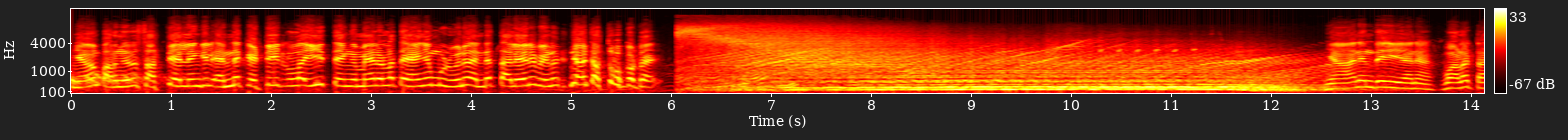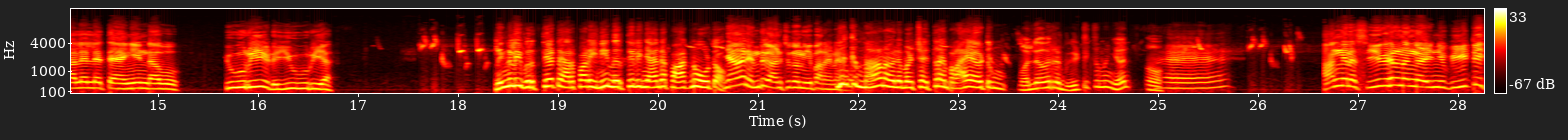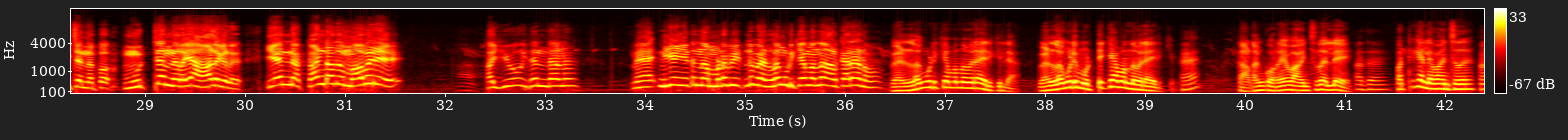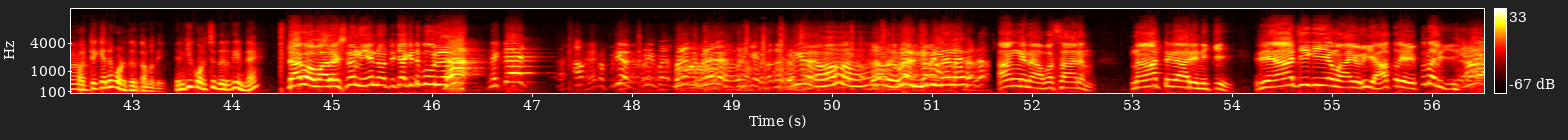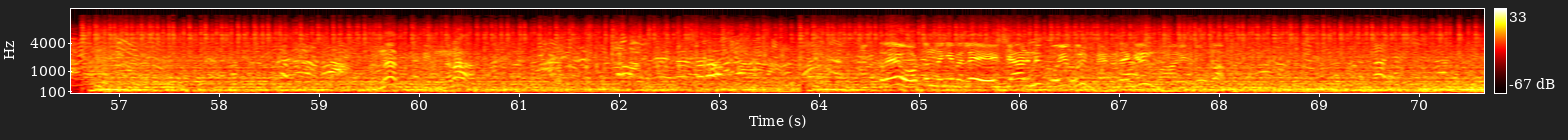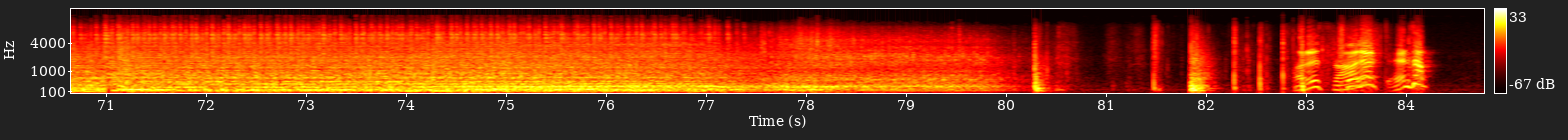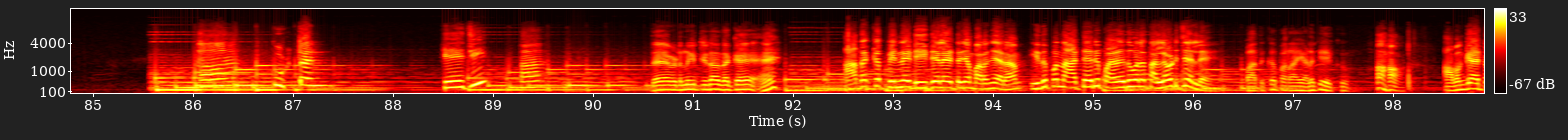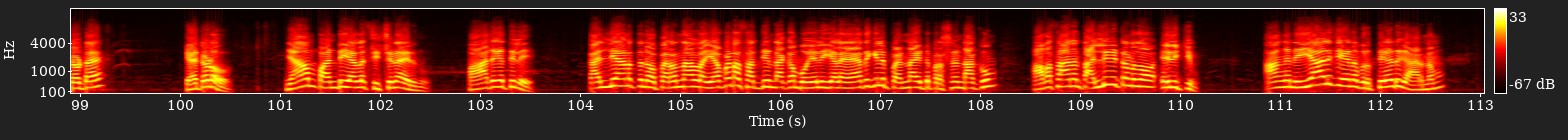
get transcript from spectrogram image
ഞാൻ പറഞ്ഞത് സത്യം അല്ലെങ്കിൽ എന്നെ കെട്ടിയിട്ടുള്ള ഈ തെങ്ങുമേലുള്ള തേങ്ങ മുഴുവനും എന്റെ തലയിൽ വീണ് ഞാൻ ചത്തുപൊക്കോട്ടെ. ഞാൻ എന്ത് ചെയ്യാനാ? വളട്ടാലല്ലേ തേങ്ങ ഉണ്ടാവൂ യൂറിയ ഇട് യൂറിയ. നിങ്ങൾ ഈ വൃത്തിയായിട്ട് ഏർപ്പാട് ഇനി നിർത്തിയില്ല ഞാൻ എന്റെ പാട്ടിന് കൂട്ടോ ഞാൻ എന്ത് കാണിച്ചു നീ പറയണേ? നിങ്ങൾക്ക് നാണാവില്ല മനുഷ്യ? ഇത്രയും പ്രായമായിട്ടും വല്ലവരുടെ വീട്ടിൽ ചെന്ന് ഞാൻ ഏ? അങ്ങനെ സ്വീകരണം കഴിഞ്ഞ് വീട്ടിൽ ചെന്നപ്പോ മുറ്റം നിറയെ ആളുകൾ എന്നെ കണ്ടതും അവർ അയ്യോ ഇതെന്താണ് മാറ്റിനി കഴിഞ്ഞിട്ട് നമ്മുടെ വീട്ടിൽ വെള്ളം കുടിക്കാൻ വന്ന ആൾക്കാരാണോ വെള്ളം കുടിക്കാൻ വന്നവരായിരിക്കില്ല വെള്ളം കൂടി മുട്ടിക്കാൻ വന്നവരായിരിക്കും ഏ? കടം കുറെ വാങ്ങിച്ചതല്ലേ അതെ ഒറ്റയ്ക്കല്ലേ വാങ്ങിച്ചത് ആ. ഒറ്റയ്ക്ക് തന്നെ കൊടുത്തിരുത്താ മതി എനിക്ക് കുറച്ച് ധൃതി ഉണ്ടേ ഡാ ഗോപാലകൃഷ്ണൻ നീ എന്നെ ഒറ്റയ്ക്കാക്കിട്ട് പോവില്ല പിന്നാലെ അങ്ങനെ അവസാനം നാട്ടുകാരെനിക്ക് രാജകീയമായ ഒരു യാത്രയയപ്പ് നൽകി. ഇത്രേ ഓട്ടുണ്ടെങ്കിൽ വല്ല ഏഷ്യാഡിന് പോയി ഒരു മെഡലെങ്കിലും വാങ്ങിച്ചോളാം ആ, കുട്ടൻ. കെ ജി എവിടെ കിട്ടിയടാ അതൊക്കെ അതൊക്കെ പിന്നെ ഡീറ്റെയിൽ ആയിട്ട് ഞാൻ പറഞ്ഞുതരാം. ഇതിപ്പോ നാട്ടുകാർ പഴയതുപോലെ തല്ലൊടിച്ചല്ലേ അതൊക്കെ പറ അയാൾ കേൾക്കും ആഹാ. അവൻ കേട്ടോട്ടെ? കേട്ടോടോ? ഞാൻ പണ്ട് ഇയാളെ ശിഷ്യനായിരുന്നു. പാചകത്തിലെ കല്യാണത്തിനോ പിറന്നാളിനോ എവിടെ സദ്യ ഉണ്ടാക്കാൻ പോയാലും ഇയാളെ ഏതെങ്കിലും പെണ്ണായിട്ട് പ്രശ്നം ഉണ്ടാക്കും. അവസാനം തല്ല് കിട്ടണതോ എനിക്കും. അങ്ങനെ ഇയാൾ ചെയ്യണ വൃത്തികേട് കാരണം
